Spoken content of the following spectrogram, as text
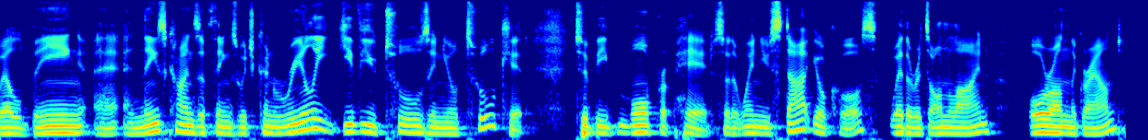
well-being and, and these kinds of things which can really give you tools in your toolkit to be more prepared so that when you start your course whether it's online or on the ground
